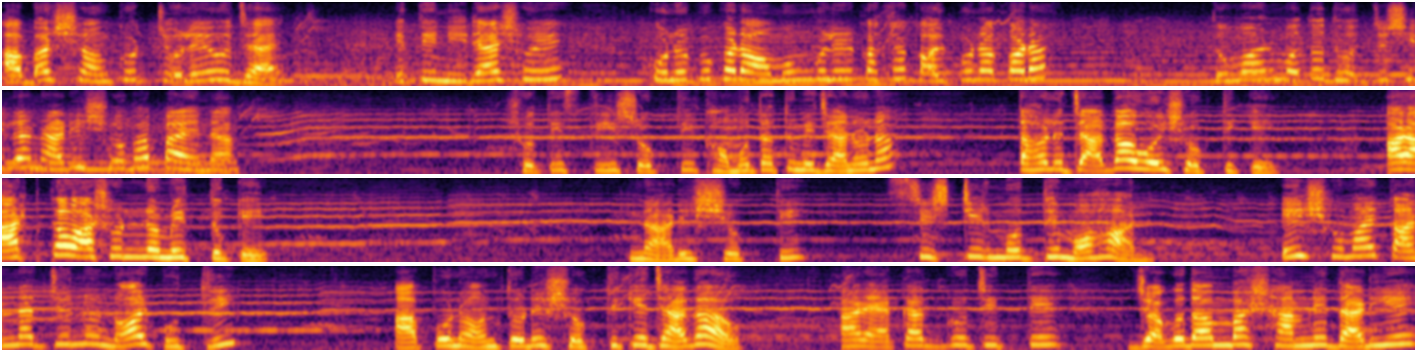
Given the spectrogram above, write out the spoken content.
আবার সংকট চলেও যায়। এতে নিরাশ হয়ে কোনো প্রকার অমঙ্গলের কথা কল্পনা করা তোমার মতো ধৈর্যশীলা নারীর শোভা পায় না। সতী স্ত্রীর শক্তির ক্ষমতা তুমি জানো না? তাহলে জাগাও ওই শক্তিকে আর আটকাও আসন্ন মৃত্যুকে। নারীর শক্তি সৃষ্টির মধ্যে মহান। এই সময় কান্নার জন্য নয় পুত্রী। আপন অন্তরের শক্তিকে জাগাও আর একাগ্র চিত্তে জগদম্বার সামনে দাঁড়িয়ে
